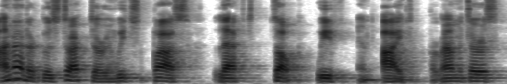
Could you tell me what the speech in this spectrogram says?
Another constructor in which to pass left, top, width and height parameters,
